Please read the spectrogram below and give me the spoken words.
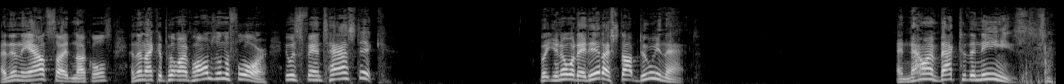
and then the outside knuckles. And then I could put my palms on the floor. It was fantastic. But you know what I did? I stopped doing that. And now I'm back to the knees.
